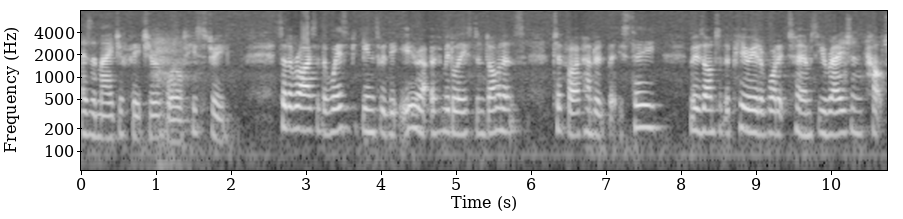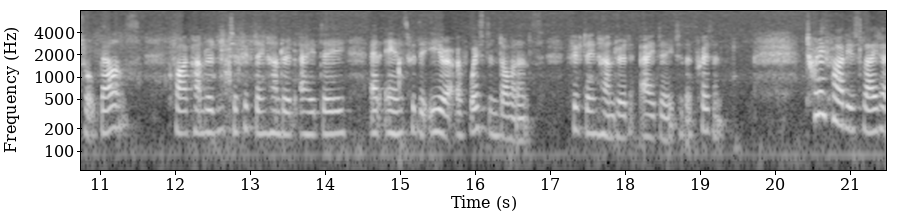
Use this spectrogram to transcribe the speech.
as a major feature of world history. So the rise of the West begins with the era of Middle Eastern dominance to 500 BC, moves on to the period of what it terms Eurasian cultural balance, 500 to 1500 AD, and ends with the era of Western dominance, 1500 AD to the present. 25 years later,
